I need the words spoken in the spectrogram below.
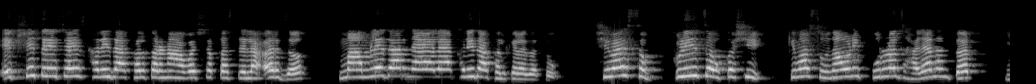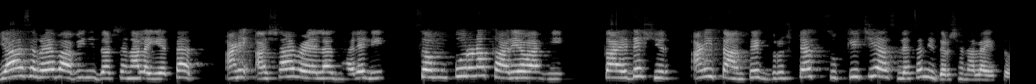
एकशे त्रेचाळीस खाली दाखल करणं आवश्यक असलेला अर्ज मामलेदार न्यायालयाखाली दाखल केला जातो. शिवाय सगळी चौकशी किंवा सुनावणी पूर्ण झाल्यानंतर या सगळ्या बाबी निदर्शनाला येतात आणि अशा वेळेला झालेली संपूर्ण कार्यवाही कायदेशीर आणि तांत्रिक दृष्ट्या चुकीची असल्याचं निदर्शनाला येतं.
